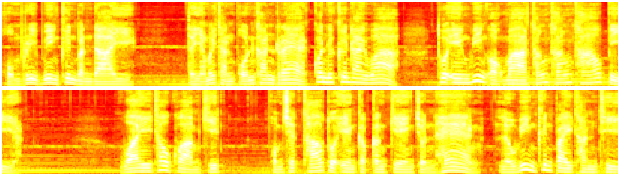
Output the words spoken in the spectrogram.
ผมรีบวิ่งขึ้นบันได แต่ยังไม่ทันพ้นขั้นแรกก็นึกขึ้นได้ว่า ตัวเองวิ่งออกมาทั้งทั้งเท้าเปียก ไวเท่าความคิด ผมเช็ดเท้าตัวเองกับกางเกงจนแห้ง แล้ววิ่งขึ้นไปทันที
